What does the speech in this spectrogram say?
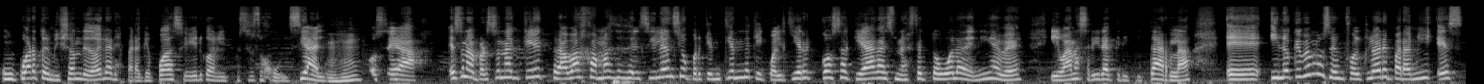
un cuarto de millón de dólares para que pueda seguir con el proceso judicial. O sea, es una persona que trabaja más desde el silencio porque entiende que cualquier cosa que haga es un efecto bola de nieve y van a salir a criticarla. Eh, y lo que vemos en folclore para mí es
